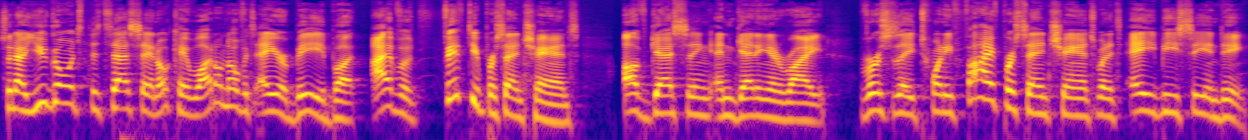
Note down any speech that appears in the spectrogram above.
So now you go into the test saying, okay, well, I don't know if it's A or B, but I have a 50% chance of guessing and getting it right versus a 25% chance when it's A, B, C, and D.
